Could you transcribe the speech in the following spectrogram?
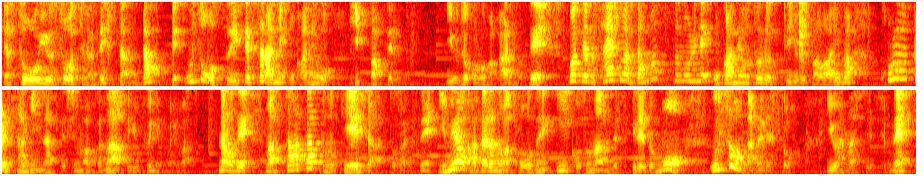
や、そういう装置ができたんだって嘘をついて、さらにお金を引っ張ってるいうところがあるので、こうやってやっぱ最初は騙すつもりでお金を取るっていう場合は、これはやっぱり詐欺になってしまうかなというふうに思います。なので、まあ、スタートアップの経営者とかですね、夢を語るのは当然いいことなんですけれども、嘘はダメですと。いう話ですよね。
